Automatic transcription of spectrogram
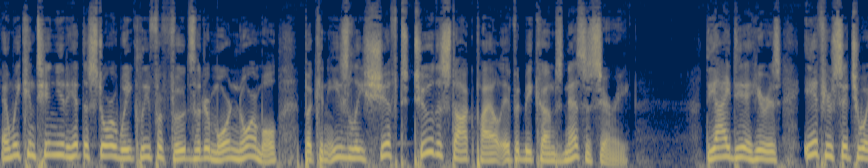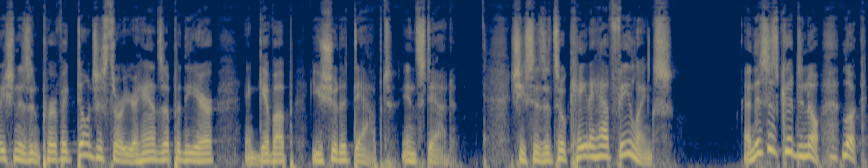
and we continue to hit the store weekly for foods that are more normal, but can easily shift to the stockpile if it becomes necessary. The idea here is if your situation isn't perfect, don't just throw your hands up in the air and give up. You should adapt instead. She says it's okay to have feelings. And this is good to know. Look,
